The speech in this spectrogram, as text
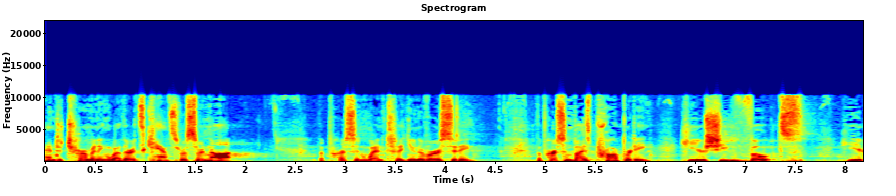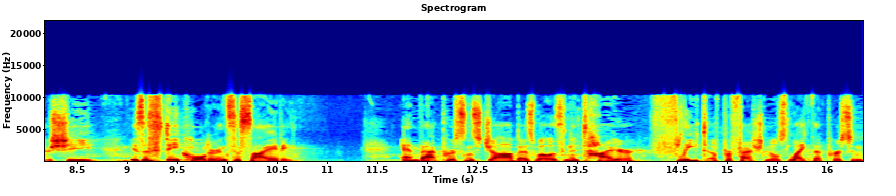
and determining whether it's cancerous or not. The person went to university. The person buys property. He or she votes. He or she is a stakeholder in society. And that person's job, as well as an entire fleet of professionals like that person,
